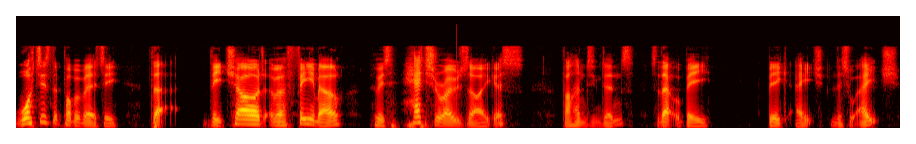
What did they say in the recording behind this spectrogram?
what is the probability that the child of a female who is heterozygous for Huntington's, so that would be big H, little h,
